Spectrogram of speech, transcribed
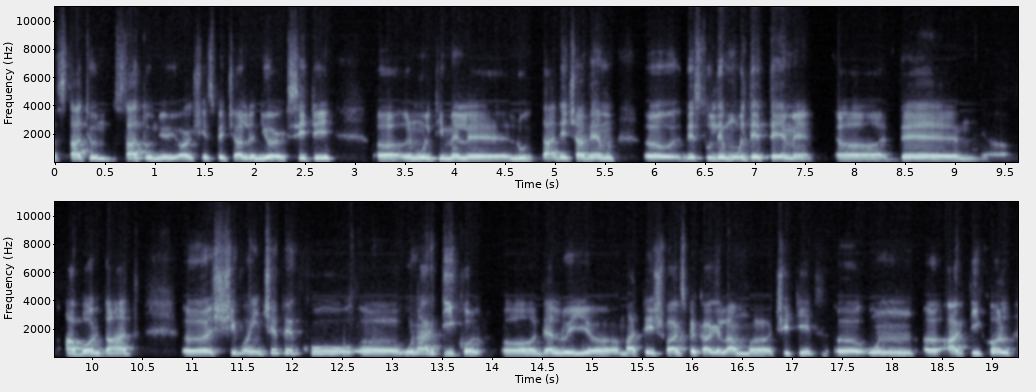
statul, statul New York și în special în New York City în ultimele luni. Da? Deci avem destul de multe teme de abordat uh, și voi începe cu uh, un articol uh, de-a lui Matei Schwarz pe care l-am citit, un articol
